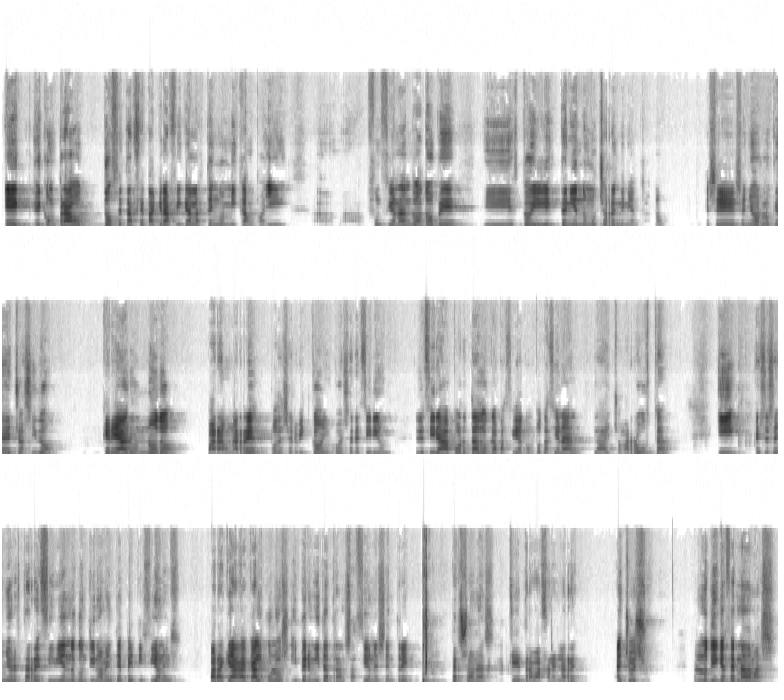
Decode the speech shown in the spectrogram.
he, comprado 12 tarjetas gráficas, las tengo en mi campo allí funcionando a tope y estoy teniendo mucho rendimiento. Ese señor lo que ha hecho ha sido crear un nodo para una red, puede ser Bitcoin, puede ser Ethereum, es decir, ha aportado capacidad computacional, la ha hecho más robusta y ese señor está recibiendo continuamente peticiones para que haga cálculos y permita transacciones entre personas que trabajan en la red. Ha hecho eso, pero no tiene que hacer nada más.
